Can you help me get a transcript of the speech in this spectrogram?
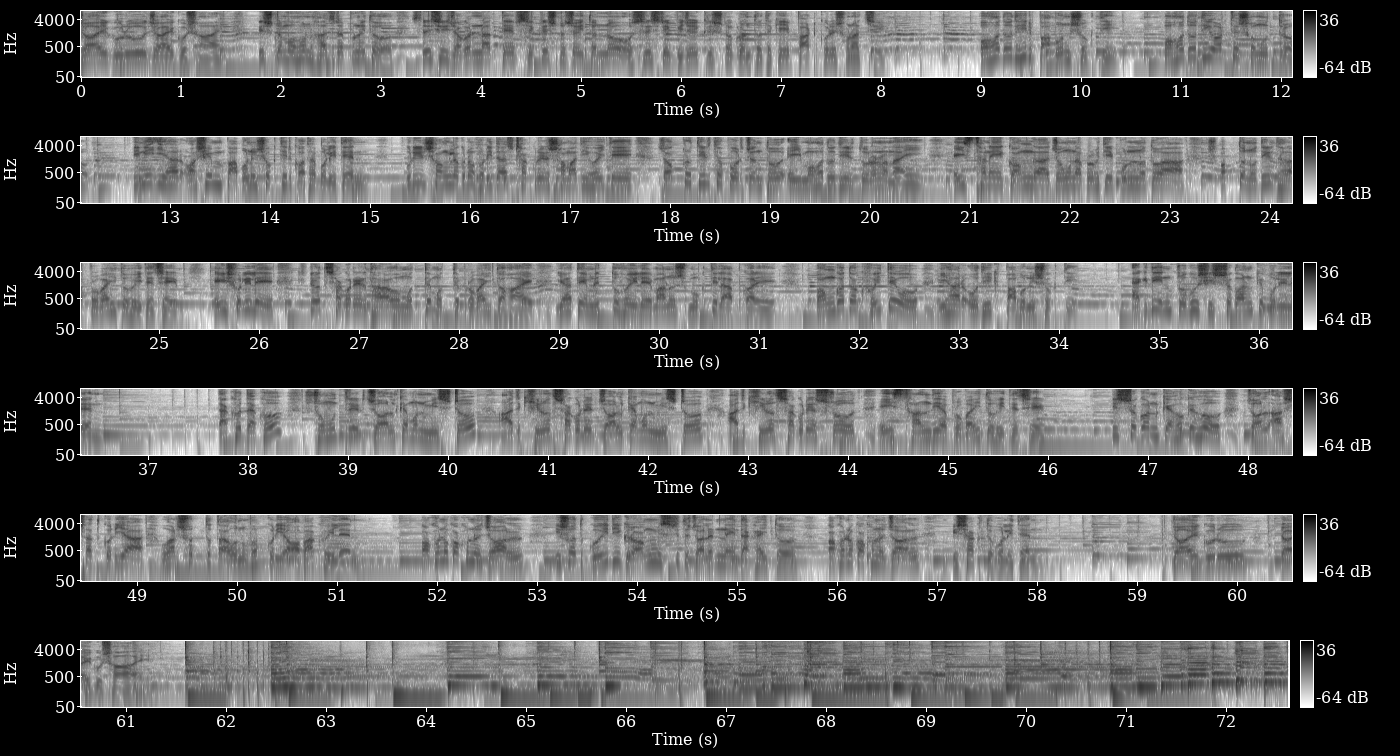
জয় গুরু, জয় গোসাই। কৃষ্ণমোহন হাজরা প্রণীত শ্রী শ্রী জগন্নাথ দেব শ্রীকৃষ্ণ চৈতন্য ও শ্রী শ্রী বিজয় কৃষ্ণ গ্রন্থ থেকে পাঠ করে শোনাচ্ছি। মহদধির পাবন শক্তি। মহদধি অর্থে সমুদ্র। তিনি ইহার অসীম পাবনী শক্তির কথা বলিতেন। পুরীর সংলগ্ন হরিদাস ঠাকুরের সমাধি হইতে চক্রতীর্থ পর্যন্ত এই মহদধির তুলনা নাই। এই স্থানে গঙ্গা, যমুনা প্রভৃতি পুণ্যতোয়া সপ্ত নদীর ধারা প্রবাহিত হইতেছে। এই সলিলে ক্ষীরোৎসাগরের ধারাও মধ্যে মধ্যে প্রবাহিত হয়। ইহাতে মৃত্যু হইলে মানুষ মুক্তি লাভ করে। গঙ্গদক হইতেও ইহার অধিক পাবনী শক্তি। একদিন প্রভু শিষ্যগণকে বলিলেন দেখো দেখো, সমুদ্রের জল কেমন মিষ্ট, আজ ক্ষীরোদ সাগরের জল কেমন মিষ্ট, আজ ক্ষীরোদ সাগরের স্রোত এই স্থান দিয়া প্রবাহিত হইতেছে। শিষ্যগণ কেহ কেহ জল আস্বাদ করিয়া উহার সত্যতা অনুভব করিয়া অবাক হইলেন। কখনো কখনো জল ঈষৎ গৈরিক রং মিশ্রিত জলের ন্যায় দেখাইত, কখনো কখনো জল বিষাক্ত বলিতেন। জয় গুরু, জয় গুসায়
